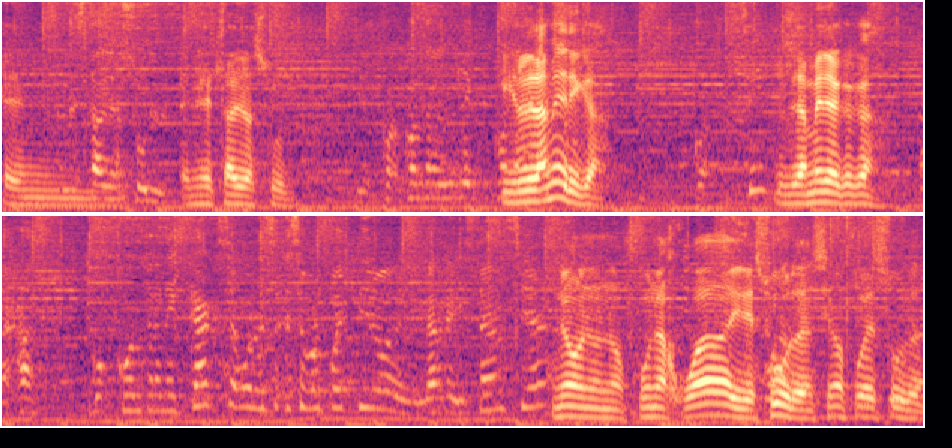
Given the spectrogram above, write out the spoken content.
en, Azul. en el Estadio Azul y el de América. ¿Sí? El de América acá. Ajá. Contra Necaxa, bueno, ese, fue el tiro de larga distancia. No, no, no, fue una jugada y de zurda, encima fue de zurda.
